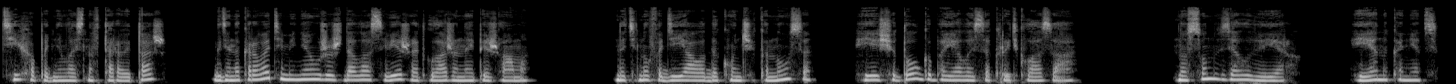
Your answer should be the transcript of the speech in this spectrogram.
Тихо поднялась на второй этаж где на кровати меня уже ждала свежая отглаженная пижама. Натянув одеяло до кончика носа, я еще долго боялась закрыть глаза. Но сон взял вверх, и я, наконец,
